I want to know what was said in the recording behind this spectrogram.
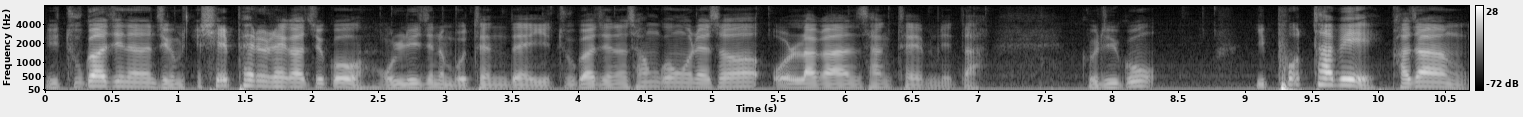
이 두 가지는 지금 실패를 해가지고 올리지는 못했는데 이 두 가지는 성공을 해서 올라간 상태입니다. 그리고 이 포탑이 가장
